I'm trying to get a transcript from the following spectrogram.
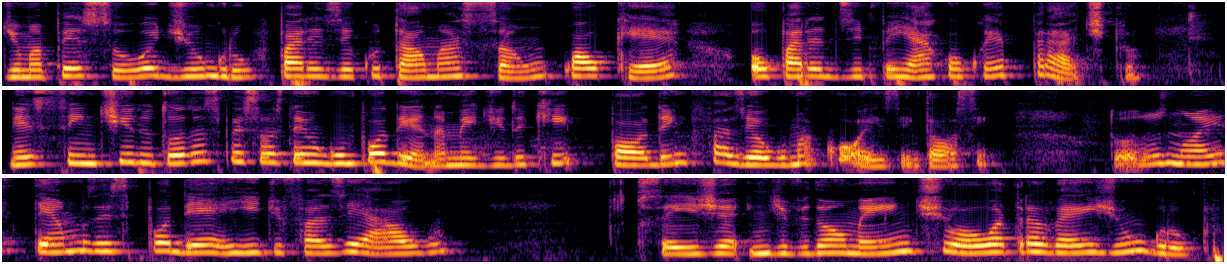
de uma pessoa, de um grupo para executar uma ação qualquer ou para desempenhar qualquer prática. Nesse sentido, todas as pessoas têm algum poder na medida que podem fazer alguma coisa. Então, assim, todos nós temos esse poder aí de fazer algo seja individualmente ou através de um grupo.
